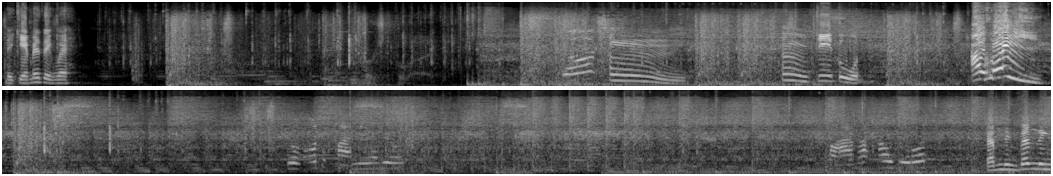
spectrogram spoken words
เดี๋ยวเกมไม่ตึงเว้ยอืมอืมจี้ตูด เอาเฮ้ยเบิร์ดขวานี่นะพี่เวิร์ดข วาก็เข้าพี่เวิร์ดแป๊บหนึ่งแป๊บหนึ่ง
